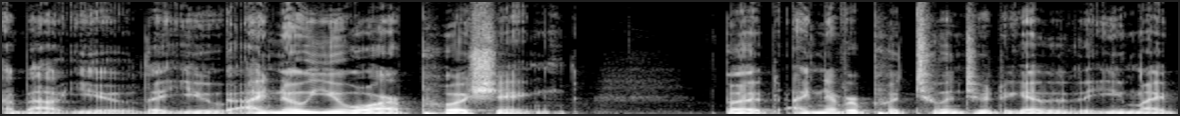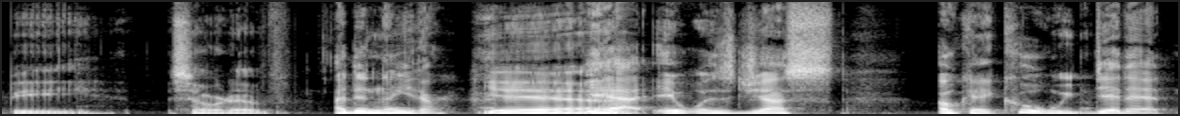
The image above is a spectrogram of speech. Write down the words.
about you. That you, I know you are pushing, but I never put two and two together that you might be sort of I didn't either. Yeah. Yeah, it was just okay, cool, we did it.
